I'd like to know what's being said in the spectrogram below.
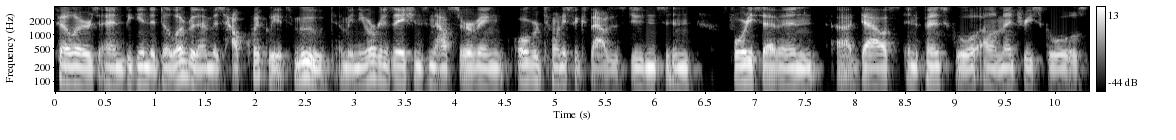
pillars and begin to deliver them is how quickly it's moved. I mean, the organization is now serving over 26,000 students in 47 uh, Dallas Independent School elementary schools.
